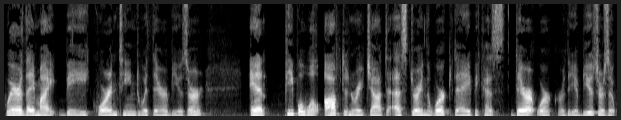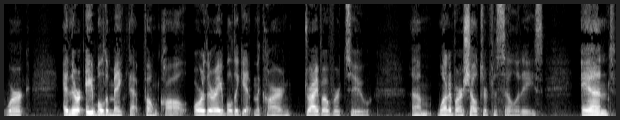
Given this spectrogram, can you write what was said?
where they might be quarantined with their abuser. And people will often reach out to us during the workday because they're at work or the abuser's at work and they're able to make that phone call or they're able to get in the car and drive over to um, one of our shelter facilities and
